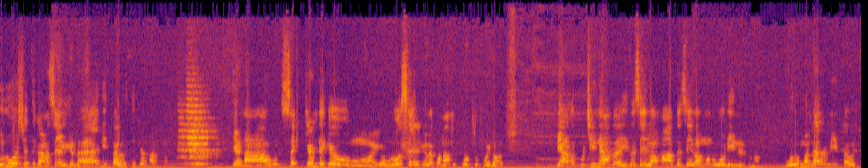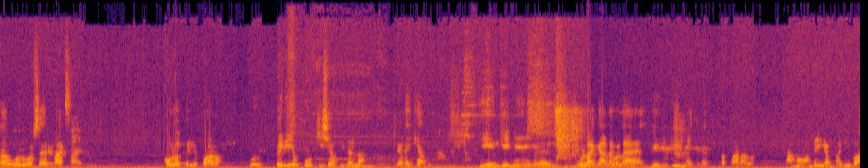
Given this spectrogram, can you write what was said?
ஒரு வருஷத்துக்கான செயல்களை நீ தவிர்த்துட்டேன்னு அர்த்தம். ஏன்னா ஒரு செகண்டுக்கு எவ்வளோ செயல்களை கொண்டாந்து போட்டு போயிடும் அது. நீ அதை பிடிச்சி நீ அந்த இதை செய்யலாமா அதை செய்யலாமான்னு ஓடின்னு இருக்கணும். ஒரு மணி நேரம் நீ தவிர்த்தா ஒரு வருஷம் ரிலாக்ஸ் ஆயிடும். அவ்வளோ பெரிய பாடம். ஒரு பெரிய பொக்கிஷம் இதெல்லாம். கிடைக்காது. இது எங்கேயுமே கிடையாது. உலக அளவில் எங்கேயுமே கிடையாது இந்த பாடம்லாம். நம்ம வந்து இங்க மலிவா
